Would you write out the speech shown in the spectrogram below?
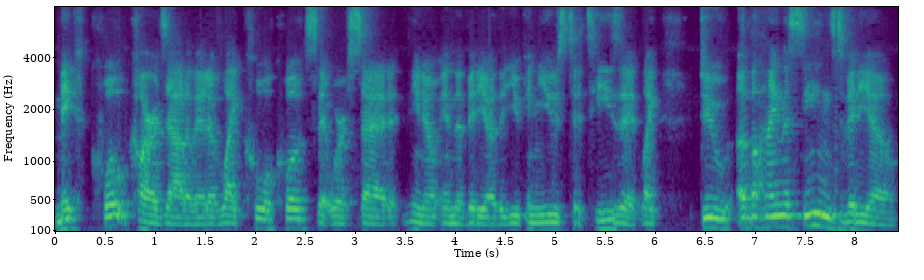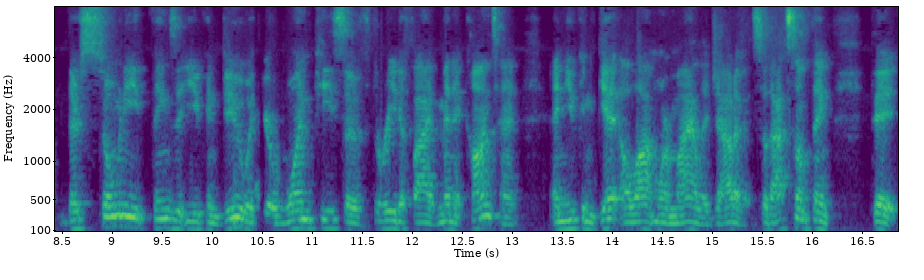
Make quote cards out of it of like cool quotes that were said, you know, in the video that you can use to tease it. Like do a behind the scenes video. There's so many things that you can do with your one piece of three to five minute content, and you can get a lot more mileage out of it. So that's something that,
